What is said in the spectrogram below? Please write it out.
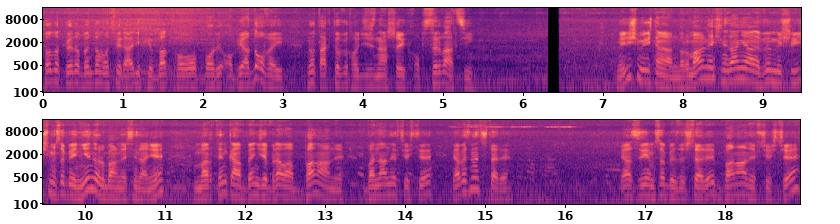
to dopiero będą otwierali chyba koło pory obiadowej. No tak to wychodzi z naszych obserwacji. Mieliśmy iść na normalne śniadanie, ale wymyśliliśmy sobie nienormalne śniadanie. Martynka będzie brała banany. Banany w cieście. Ja wezmę cztery. Ja zjem sobie ze cztery banany w cieście.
